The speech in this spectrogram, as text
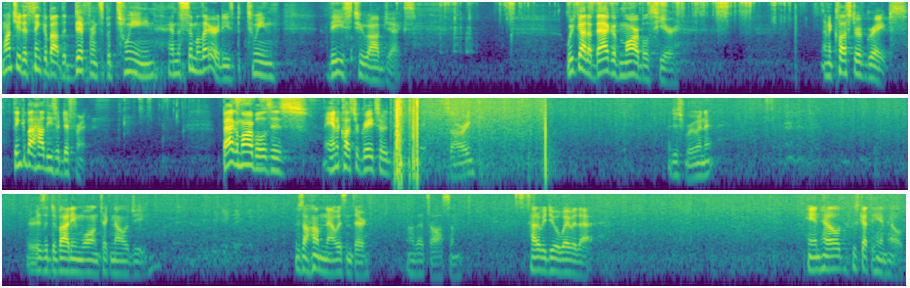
I want you to think about the difference between and the similarities between these two objects. We've got a bag of marbles here and a cluster of grapes. Think about how these are different. Bag of marbles is, and a cluster of grapes are, sorry. I just ruined it. There is a dividing wall in technology. There's a hum now, isn't there? Oh, that's awesome. How do we do away with that? Handheld? Who's got the handheld?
